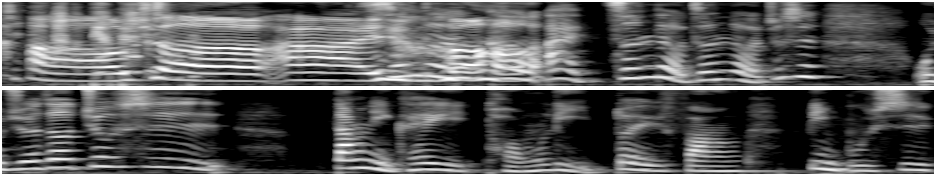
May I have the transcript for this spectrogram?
静静，好可爱，真的很可爱，真的真的就是我觉得就是。”当你可以同理对方，并不是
